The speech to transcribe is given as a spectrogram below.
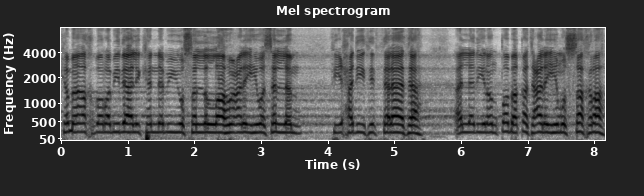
كما أخبر بذلك النبي صلى الله عليه وسلم في حديث الثلاثة الذين انطبقت عليهم الصخرة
